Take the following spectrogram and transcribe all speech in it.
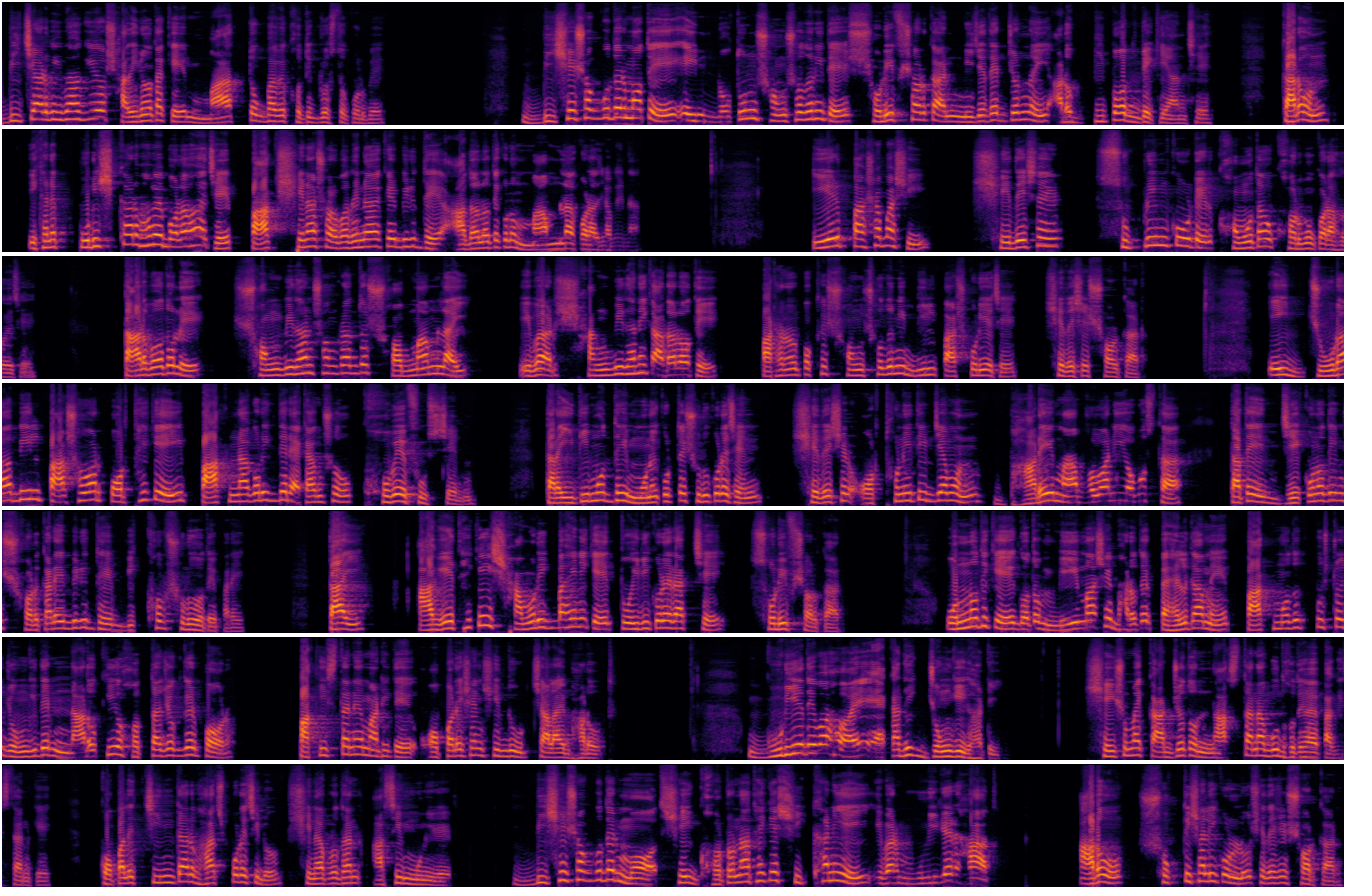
বিচার বিভাগীয় স্বাধীনতাকে মারাত্মকভাবে ক্ষতিগ্রস্ত করবে। বিশেষজ্ঞদের মতে, এই নতুন সংশোধনীতে শরীফ সরকার নিজেদের জন্যই আরও বিপদ ডেকে আনছে। কারণ, এখানে পরিষ্কারভাবে বলা হয়েছে, পাক সেনা সর্বাধিনায়কের বিরুদ্ধে আদালতে কোনো মামলা করা যাবে না। এর পাশাপাশি সে দেশের সুপ্রিম কোর্টের ক্ষমতাও খর্ব করা হয়েছে। তার বদলে সংবিধান সংক্রান্ত সব মামলাই এবার সাংবিধানিক আদালতে পাঠানোর পক্ষে সংশোধনী বিল পাশ করিয়েছে সে দেশের সরকার। এই জোড়া বিল পাশ হওয়ার পর থেকেই পাক নাগরিকদের একাংশ ক্ষোভে ফুসছেন। তারা ইতিমধ্যেই মনে করতে শুরু করেছেন, সে দেশের অর্থনীতির যেমন ভারে মা ভবানী অবস্থা, তাতে যে কোনো দিন সরকারের বিরুদ্ধে বিক্ষোভ শুরু হতে পারে। তাই আগে থেকেই সামরিক বাহিনীকে তৈরি করে রাখছে শরীফ সরকার। অন্যদিকে গত মে মাসে ভারতের পেহেলগামে পাক মদতপুষ্ট জঙ্গিদের নারকীয় হত্যাযজ্ঞের পর পাকিস্তানের মাটিতে অপারেশন সিন্দুর চালায় ভারত। গুড়িয়ে দেওয়া হয় একাধিক জঙ্গি ঘাঁটি। সেই সময় কার্যত নাস্তানাবুদ হতে হয় পাকিস্তানকে। কপালে চিন্তার ভাঁজ পড়েছিল সেনাপ্রধান আসিম মুনিরের। বিশেষজ্ঞদের মত সেই ঘটনা থেকে শিক্ষা নিয়েই এবার মুনিরের হাত আরও শক্তিশালী করল সে দেশের সরকার।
